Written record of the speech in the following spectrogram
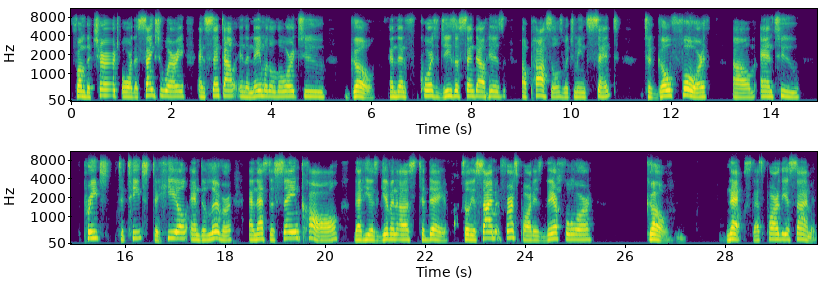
from the church or the sanctuary and sent out in the name of the Lord to go. And then, of course, Jesus sent out his apostles, which means sent, to go forth um, and to preach to teach, to heal, and deliver. And that's the same call that he has given us today. So the assignment first part is therefore go. Next, that's part of the assignment.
